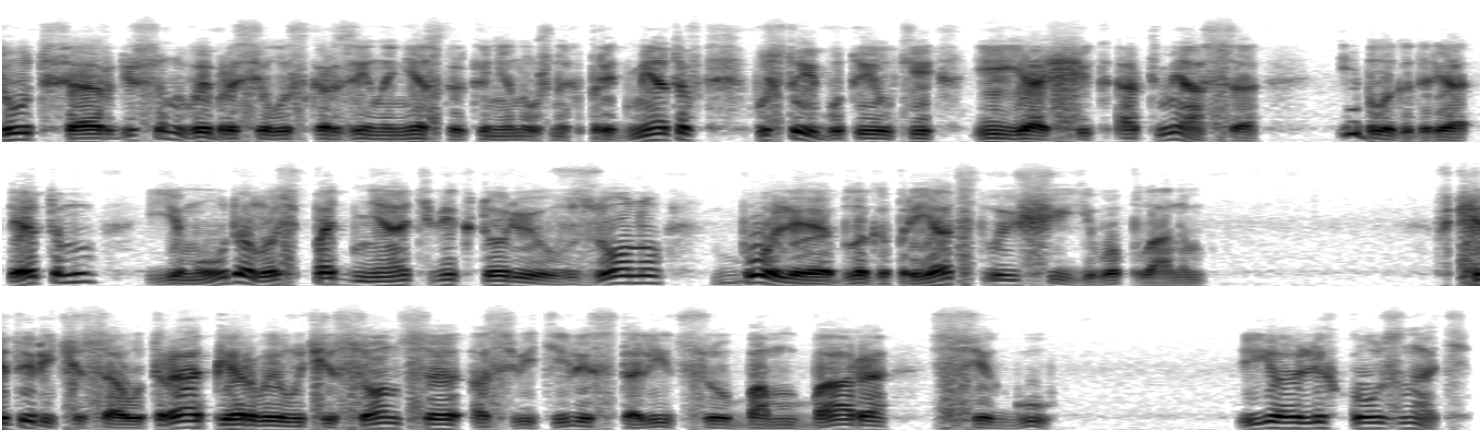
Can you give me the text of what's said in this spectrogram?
Тут Фергюсон выбросил из корзины несколько ненужных предметов, пустые бутылки и ящик от мяса, и благодаря этому ему удалось поднять Викторию в зону, более благоприятствующую его планам. В четыре часа утра первые лучи солнца осветили столицу Бамбара, Сегу. Ее легко узнать.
